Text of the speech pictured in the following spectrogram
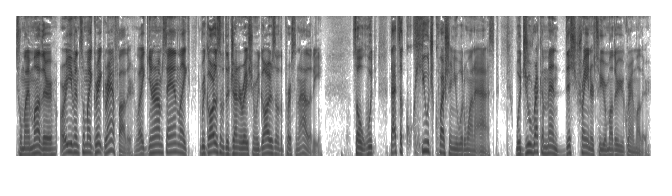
to my mother, or even to my great grandfather. Like, you know what I'm saying? Like, regardless of the generation, regardless of the personality. So, would that's a huge question you would want to ask. Would you recommend this trainer to your mother, your grandmother,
